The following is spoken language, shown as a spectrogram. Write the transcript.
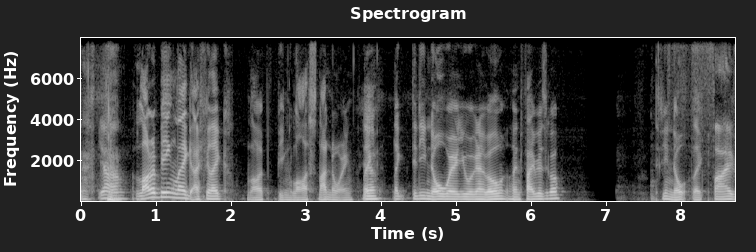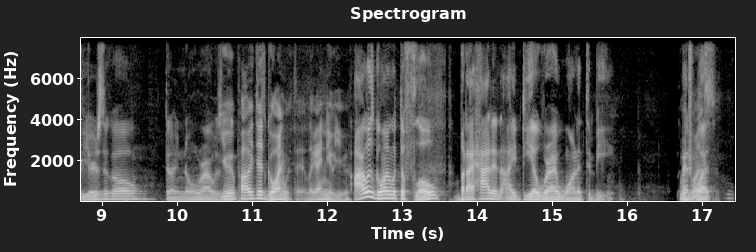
Yeah. A lot of being like, I feel like a lot of being lost, not knowing. Like, Yeah. like, did you know where you were gonna go like five years ago? Did you know? Like, Five years ago, did I know where I was you were probably just going with it. Like, I knew you. I was going with the flow, but I had an idea where I wanted to be. Which and was? what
